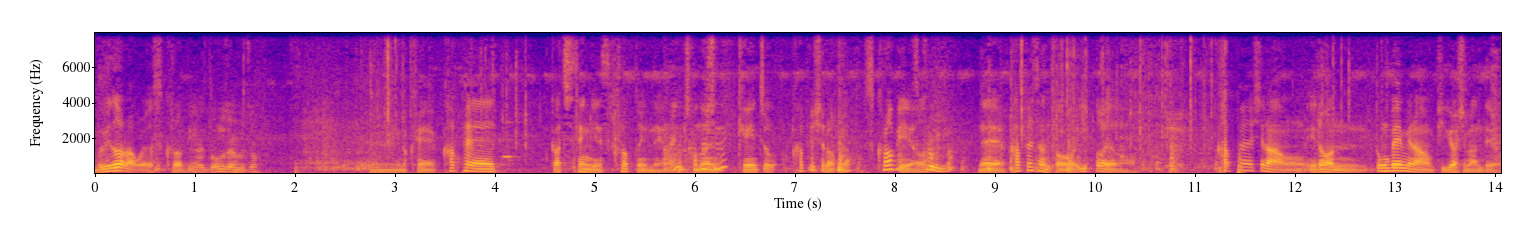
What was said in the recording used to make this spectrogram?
물더라고요 스크럽이. 아, 너무 잘 보죠. 음, 이렇게 카펫 같이 생긴 스크럽도 있네요. 아니, 저는 카펫이네? 개인적 카펫이라고요? 스크럽이에요. 스크럽인가? 네, 카펫은 더 이뻐요. 카펫이랑 이런 똥뱀이랑 비교하시면 안 돼요.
